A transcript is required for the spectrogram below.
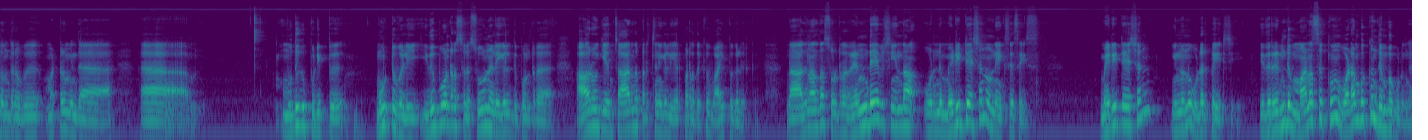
தொந்தரவு மற்றும் இந்த முதுகு பிடிப்பு மூட்டு வலி இது போன்ற சில சூழ்நிலைகள் இது போன்ற ஆரோக்கியம் சார்ந்த பிரச்சனைகள் ஏற்படுறதுக்கு வாய்ப்புகள் இருக்குது நான் அதனால தான் சொல்கிறேன் ரெண்டே விஷயம்தான். ஒன்று மெடிடேஷன் ஒன்று எக்ஸசைஸ் மெடிடேஷன் இன்னொன்று உடற்பயிற்சி. இது ரெண்டு மனசுக்கும் உடம்புக்கும் தெம்ப கொடுங்க.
